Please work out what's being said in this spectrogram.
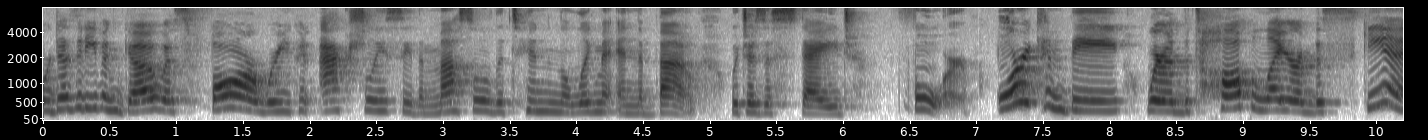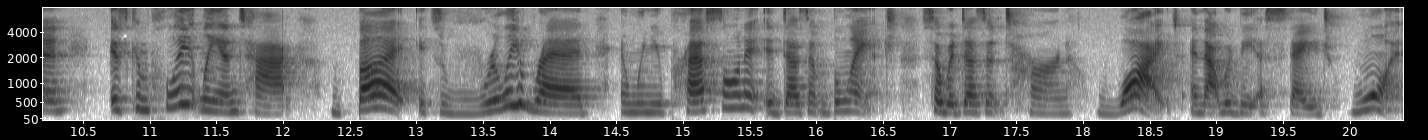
or does it even go as far where you can actually see the muscle, the tendon, the ligament, and the bone, which is a stage four? Or it can be where the top layer of the skin is completely intact, but it's really red and when you press on it, it doesn't blanch, so it doesn't turn white, and that would be a stage one.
